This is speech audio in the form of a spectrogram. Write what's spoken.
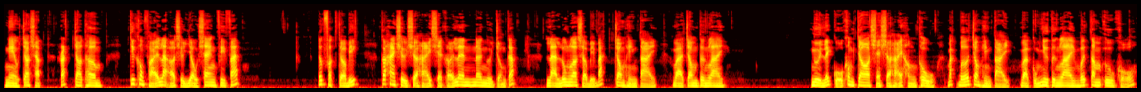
nghèo cho sạch, rách cho thơm, chứ không phải là ở sự giàu sang phi pháp. Đức Phật cho biết, có hai sự sợ hãi sẽ khởi lên nơi người trộm cắp, là luôn lo sợ bị bắt trong hiện tại và trong tương lai. Người lấy của không cho sẽ sợ hãi hận thù, bắt bớ trong hiện tại và cũng như tương lai với tâm ưu khổ.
